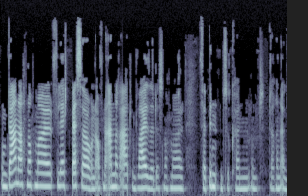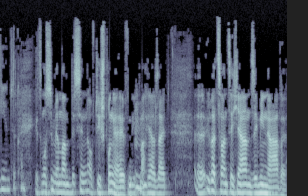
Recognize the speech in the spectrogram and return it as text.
um danach nochmal vielleicht besser und auf eine andere Art und Weise das nochmal verbinden zu können und darin agieren zu können. Jetzt musst du mir mal ein bisschen auf die Sprünge helfen. Ich mhm. mache ja seit äh, über 20 Jahren Seminare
